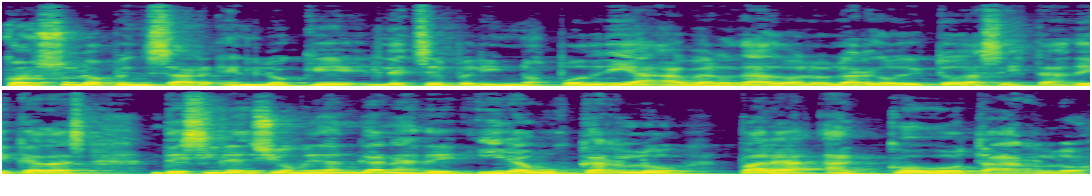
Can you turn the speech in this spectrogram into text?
Con solo pensar en lo que Led Zeppelin nos podría haber dado a lo largo de todas estas décadas de silencio, me dan ganas de ir a buscarlo para acogotarlo.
